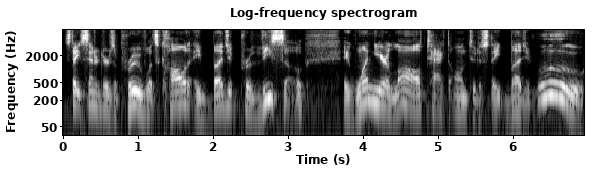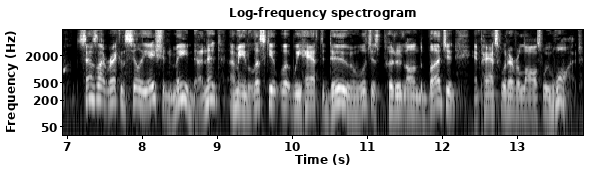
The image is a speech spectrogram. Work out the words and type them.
state senators approved what's called a budget proviso, a one year law tacked onto the state budget. Ooh, sounds like reconciliation to me, doesn't it? I mean, let's get what we have to do and we'll just put it on the budget and pass whatever laws we want.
